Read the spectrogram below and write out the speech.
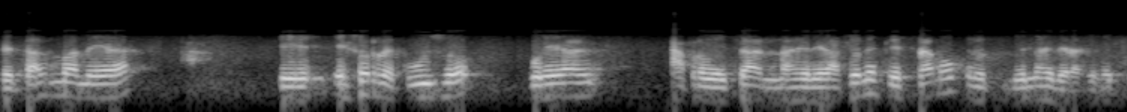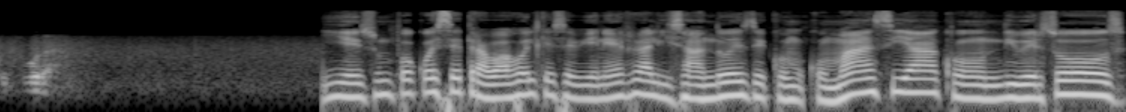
de tal manera que esos recursos puedan aprovechar las generaciones que estamos, pero también las generaciones futuras. Y es un poco ese trabajo el que se viene realizando desde Comacia, con diversos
